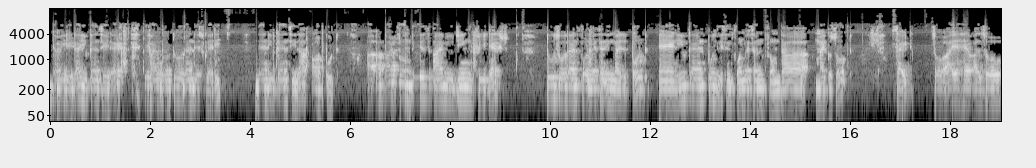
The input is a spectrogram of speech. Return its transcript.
dummy data. You can say that. If I am going to run this query then you can see the output. Uh, apart from this I am using free text to show the information in my report and you can pull this information from the Microsoft site so I have also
